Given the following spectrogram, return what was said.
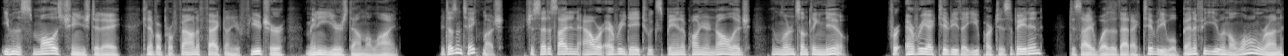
Even the smallest change today can have a profound effect on your future many years down the line. It doesn't take much. Just set aside an hour every day to expand upon your knowledge and learn something new. For every activity that you participate in, decide whether that activity will benefit you in the long run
